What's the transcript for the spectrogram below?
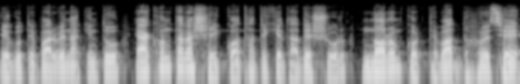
এগোতে পারবে না। কিন্তু এখন তারা সেই কথা থেকে তাদের সুর নরম করতে বাধ্য হয়েছে।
